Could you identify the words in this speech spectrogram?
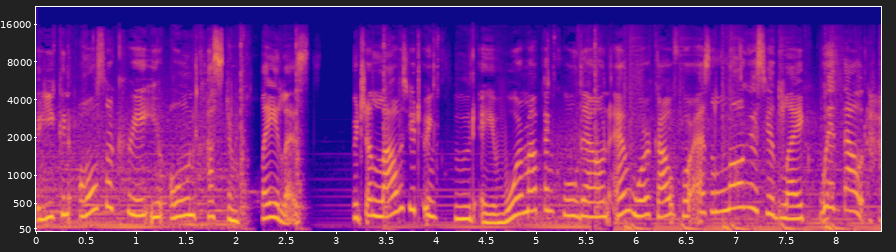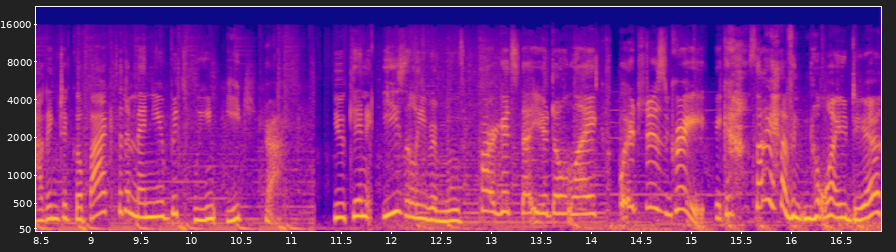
but you can also create your own custom playlists, which allows you to include a warm up and cool down and workout for as long as you'd like without having to go back to the menu between each track. You can easily remove targets that you don't like, which is great because I have no idea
